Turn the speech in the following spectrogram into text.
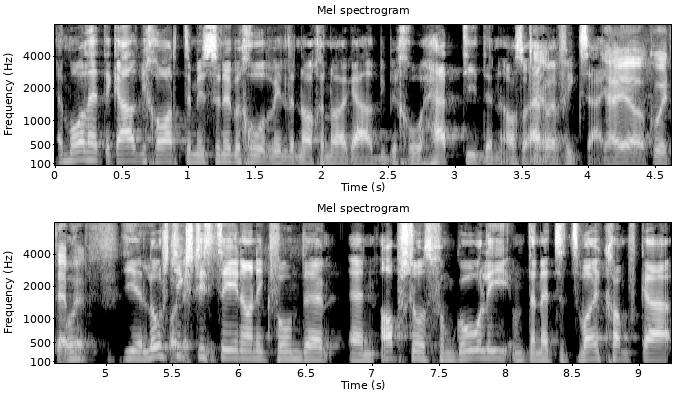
einmal hätte eine gelbe Karte müssen bekommen, weil er nachher noch eine gelbe bekommen hätte. Dann, also eben, wie gesagt. Ja, ja, gut, eben. Und die lustigste Politik. Szene habe ich gefunden, ein Abstoß vom Goalie und dann hat es einen Zweikampf gegeben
